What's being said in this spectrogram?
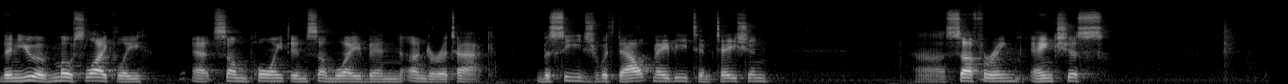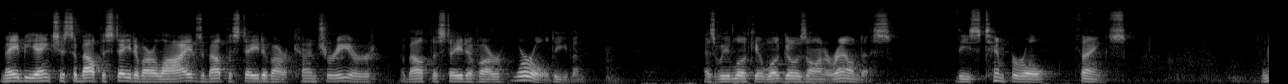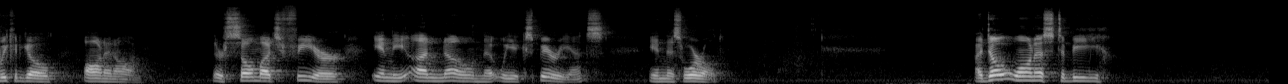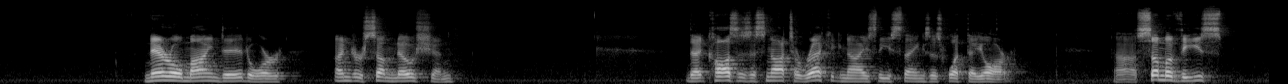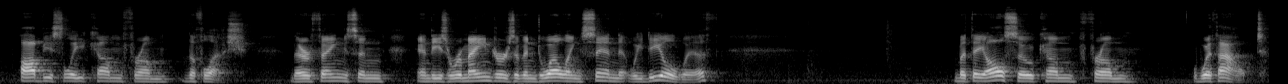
then you have most likely, at some point in some way, been under attack, besieged with doubt, maybe temptation, uh, suffering, anxious may be anxious about the state of our lives, about the state of our country, or about the state of our world, even, as we look at what goes on around us. these temporal things. We could go on and on. There's so much fear in the unknown that we experience in this world. I don't want us to be narrow minded or under some notion that causes us not to recognize these things as what they are. Uh, some of these obviously come from the flesh. There are things and, and these remainders of indwelling sin that we deal with, but they also come from without.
